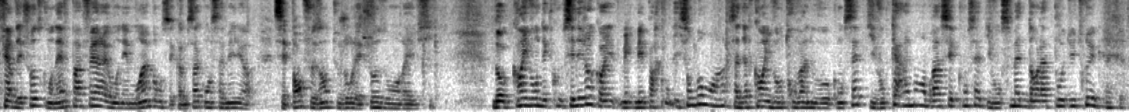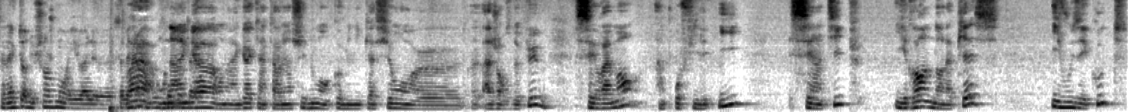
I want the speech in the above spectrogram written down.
faire des choses qu'on n'aime pas faire et où on est moins bon. C'est comme ça qu'on s'améliore. C'est pas en faisant toujours les choses où on réussit. Donc quand ils vont découvrir, c'est des gens quand mais, mais, par contre ils sont bons. Hein. C'est-à-dire quand ils vont trouver un nouveau concept, ils vont carrément embrasser le concept, ils vont se mettre dans la peau du truc. C'est un acteur du changement. Il va voilà, on a un gars, on a un gars qui intervient chez nous en communication, euh, agence de pub. C'est vraiment un profil I. C'est un type, il rentre dans la pièce, il vous écoute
